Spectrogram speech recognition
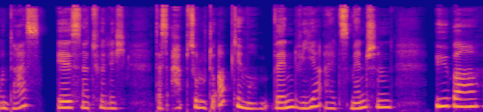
Und das ist natürlich das absolute Optimum, wenn wir als Menschen über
